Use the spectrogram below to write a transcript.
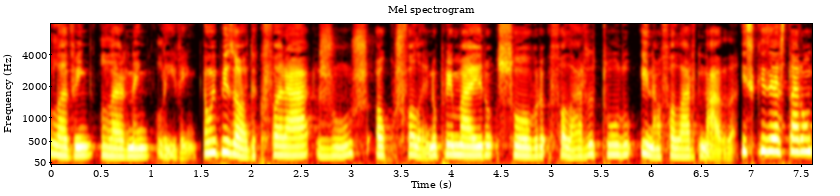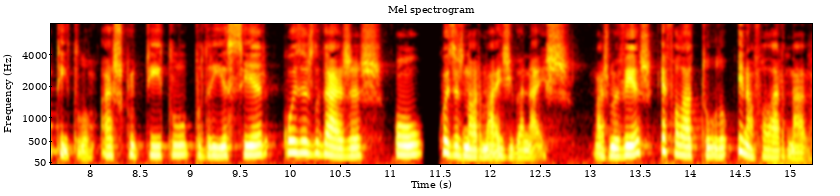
Loving, Learning, Living. É um episódio que fará jus ao que vos falei no primeiro sobre falar de tudo e não falar de nada. E se quisesse dar um título, acho que o título poderia ser Coisas de Gajas ou Coisas Normais e Banais. Mais uma vez, é falar de tudo e não falar de nada.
